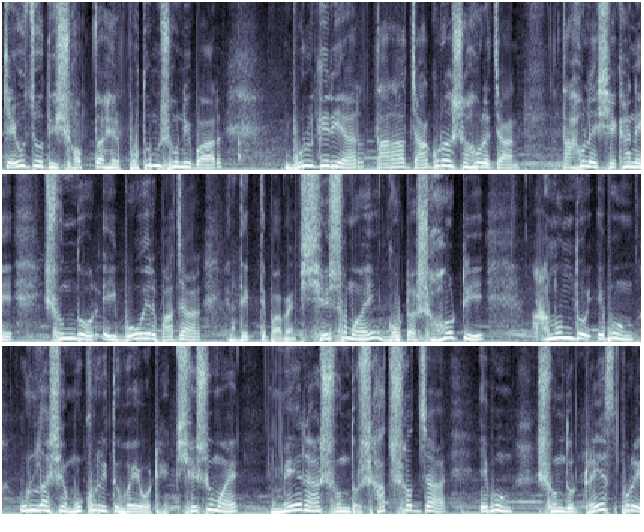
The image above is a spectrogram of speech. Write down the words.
কেউ যদি সপ্তাহের প্রথম শনিবার বুলগেরিয়ার তারা জাগুরা শহরে যান, তাহলে সেখানে সুন্দর এই বউয়ের বাজার দেখতে পাবেন। সে সময় গোটা শহরটি আনন্দ এবং উল্লাসে মুখরিত হয়ে ওঠে। সে সময় মেয়েরা সুন্দর সাজসজ্জা এবং সুন্দর ড্রেস পরে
